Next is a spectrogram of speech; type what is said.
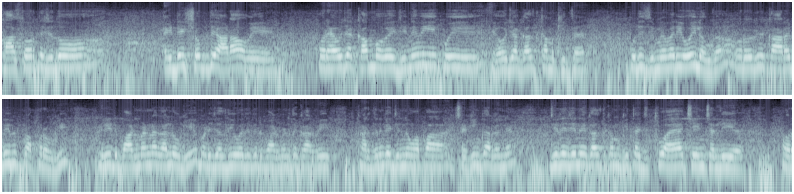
ਖਾਸ ਤੌਰ ਤੇ ਜਦੋਂ ਐਡੇ ਸ਼ੁਭ ਦਿਹਾੜਾ ਹੋਵੇ, ਔਰ ਇਹੋ ਜਿਹਾ ਕੰਮ ਹੋਵੇ, ਜਿਹਨੇ ਵੀ ਕੋਈ ਇਹੋ ਜਿਹਾ ਗਲਤ ਕੰਮ ਕੀਤਾ ਉਹਦੀ ਜ਼ਿੰਮੇਵਾਰੀ ਉਹ ਹੀ ਲਊਗਾ ਔਰ ਉਹਦੀ ਕਾਰਵਾਈ ਵੀ ਪ੍ਰੋਪਰ ਹੋਊਗੀ। ਮੇਰੀ ਡਿਪਾਰਟਮੈਂਟ ਨਾਲ ਗੱਲ ਹੋ ਗਈ ਹੈ ਬੜੀ ਜਲਦੀ ਉਹ ਇਹਦੇ ਤੇ ਡਿਪਾਰਟਮੈਂਟ ਤੇ ਕਾਰਵਾਈ ਕਰ ਦੇਣਗੇ ਜਿਹਨੂੰ ਆਪਾਂ ਚੈਕਿੰਗ ਕਰ ਲੈਂਦੇ ਹਾਂ। ਜਿਹਨੇ ਜਿਹਨੇ ਗਲਤ ਕੰਮ ਕੀਤਾ ਜਿੱਥੋਂ ਆਇਆ ਚੇਨ ਚੱਲੀ ਹੈ। ਔਰ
